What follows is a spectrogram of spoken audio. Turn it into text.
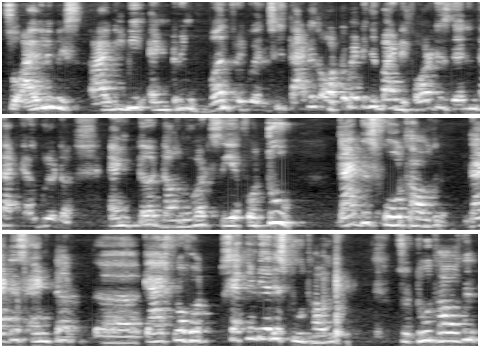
So i will be i will be entering one frequency that is automatically by default is there in that calculator. Enter downward cfo 2 that is 4000 that is enter uh, cash flow for second year is 2000 so 2000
